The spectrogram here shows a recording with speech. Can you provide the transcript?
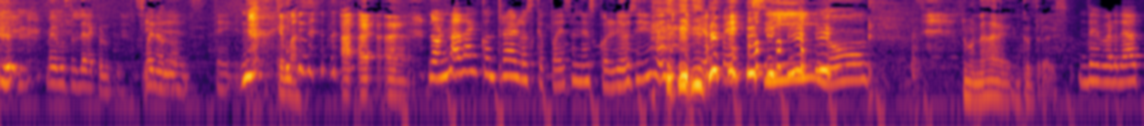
Me gusta el de la columna. bueno, no. Este, ¿Qué más? Ah, ah, ah. no, nada en contra de los que padecen escoliosis. o sea, qué feo. Sí, no. No, nada en contra de eso. De verdad,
